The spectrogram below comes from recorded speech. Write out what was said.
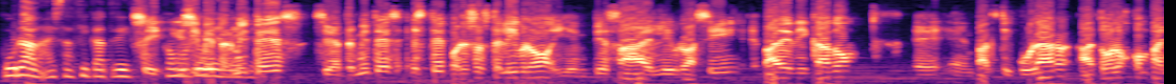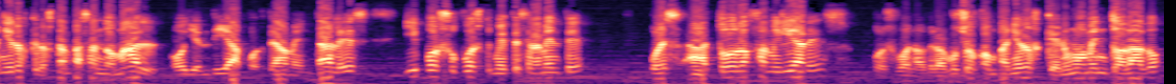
curada esa cicatriz. Sí, y si me permites, si me permites, este, por eso este libro, y empieza el libro así, va dedicado eh, en particular a todos los compañeros que lo están pasando mal hoy en día por temas mentales y por supuesto, muy especialmente, pues a todos los familiares, pues bueno, de los muchos compañeros que en un momento dado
